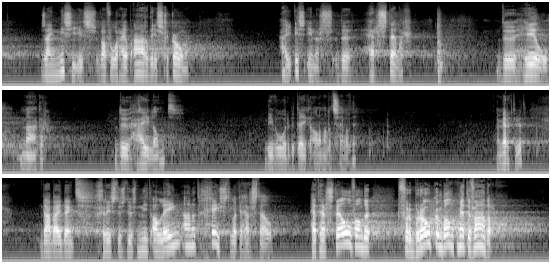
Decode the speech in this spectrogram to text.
zijn missie is waarvoor hij op aarde is gekomen. Hij is immers de hersteller, de heelmaker, de heiland. Die woorden betekenen allemaal hetzelfde. En merkt u het? Daarbij denkt Christus dus niet alleen aan het geestelijke herstel. Het herstel van de verbroken band met de Vader.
